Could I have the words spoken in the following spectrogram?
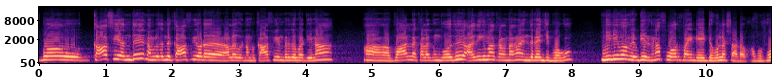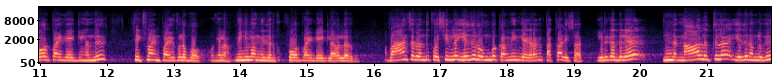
இப்போது காஃபி வந்து நம்மளுக்கு வந்து காஃபியோட அளவு நம்ம காஃபின்றது பார்த்தீங்கன்னா பாலில் கலக்கும்போது அதிகமாக கலந்தாங்கன்னா இந்த ரேஞ்சுக்கு போகும். மினிமம் எப்படி இருக்குன்னா ஃபோர் பாயிண்ட் எயிட்டுக்குள்ளே ஸ்டார்ட் ஆகும். அப்போ ஃபோர் பாயிண்ட் எயிட்லேருந்து சிக்ஸ் பாயிண்ட் ஃபைவ்க்குள்ளே போகும். ஓகேங்களா மினிமம் இது இருக்கும். ஃபோர் பாயிண்ட் எயிட் லெவலில் இருக்கும். அப்போ ஆன்சர் வந்து கொஸ்டினில் எது ரொம்ப கம்மின்னு கேட்குறாங்க தக்காளி சார் இருக்கிறதுலே இந்த நாலுத்தில் எது நம்மளுக்கு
